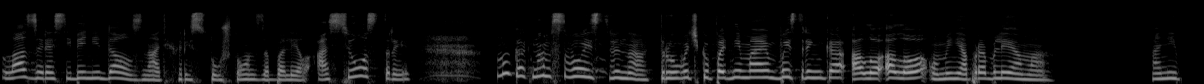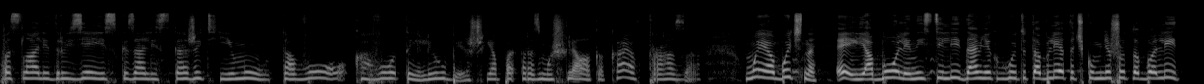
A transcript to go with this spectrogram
Лазарь о себе не дал знать Христу, что он заболел. А сестры, ну, как нам свойственно, трубочку поднимаем быстренько. Алло, алло, у меня проблема. Они послали друзей и сказали, скажите ему того, кого ты любишь. Я размышляла, какая фраза. Мы обычно, эй, я болен, истели, дай мне какую-то таблеточку, у меня что-то болит,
